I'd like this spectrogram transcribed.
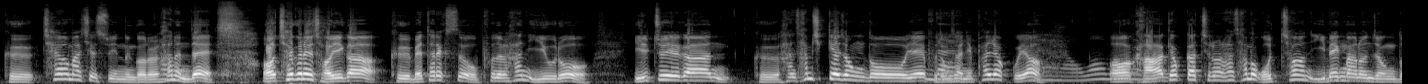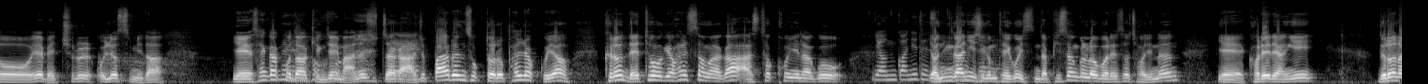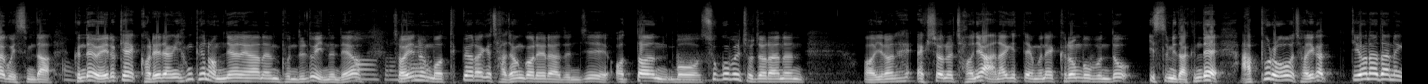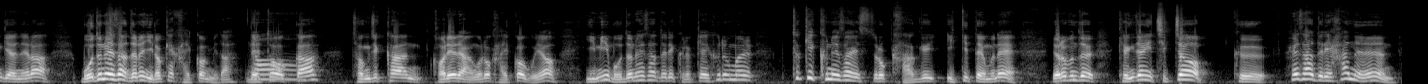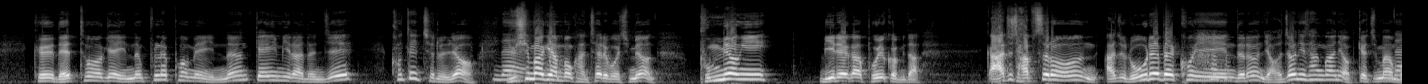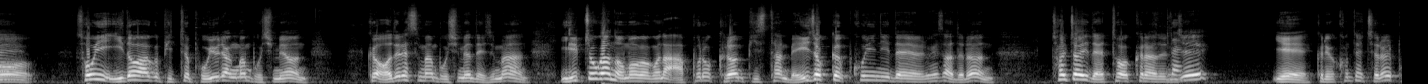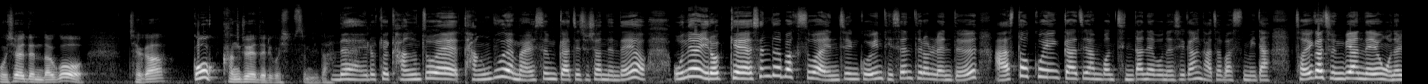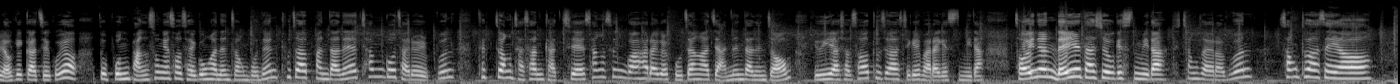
그 체험하실 수 있는 거를 하는데 어 최근에 저희가 그 메타렉스 오픈을 한 이후로 일주일간 그 한 30개 정도의 부동산이 네. 팔렸고요. 네, 어 가격 가치로는 한 3억 5천 2백만 원 정도의 매출을 올렸습니다. 예, 생각보다 네. 굉장히 많은 숫자가 네. 아주 빠른 속도로 팔렸고요. 그런 네트워크의 활성화가 아스터코인하고 연관이 연관이 지금 되고 있습니다. 비선 글로벌에서 저희는 예 거래량이 늘어나고 있습니다. 근데 왜 이렇게 거래량이 형편없냐는 분들도 있는데요. 아, 그런가요? 저희는 뭐 특별하게 자전 거래라든지 어떤 뭐 수급을 조절하는 어, 이런 해- 액션을 전혀 안 하기 때문에 그런 부분도 있습니다. 근데 앞으로 저희가 뛰어나다는 게 아니라 모든 회사들은 이렇게 갈 겁니다. 네트워크가 정직한 거래량으로 갈 거고요. 이미 모든 회사들이 그렇게 흐름을 특히 큰 회사일수록 가고 있기 때문에 여러분들 굉장히 직접 그 회사들이 하는 그 네트워크에 있는 플랫폼에 있는 게임이라든지 컨텐츠를요 네. 유심하게 한번 관찰해 보시면 분명히 미래가 보일 겁니다. 아주 잡스러운 아주 로레벨 코인들은 여전히 상관이 없겠지만 네. 뭐 소위 이더하고 비트 보유량만 보시면 그 어드레스만 보시면 되지만 1조가 넘어가거나 앞으로 그런 비슷한 메이저급 코인이 될 회사들은 철저히 네트워크라든지 예 그리고 컨텐츠를 보셔야 된다고 제가 꼭 강조해 드리고 싶습니다. 네, 이렇게 강조의 당부의 말씀까지 주셨는데요. 오늘 이렇게 샌드박스와 엔진코인, 디센트럴랜드, 아스터코인까지 한번 진단해보는 시간 가져봤습니다. 저희가 준비한 내용 오늘 여기까지고요. 또 본 방송에서 제공하는 정보는 투자 판단의 참고 자료일 뿐 특정 자산 가치의 상승과 하락을 보장하지 않는다는 점 유의하셔서 투자하시길 바라겠습니다. 저희는 내일 다시 오겠습니다. 시청자 여러분, 성투하세요.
